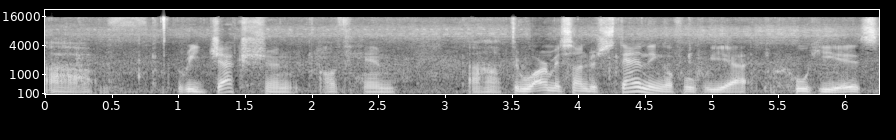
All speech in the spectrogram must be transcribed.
uh, rejection of him uh, through our misunderstanding of who, who he is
